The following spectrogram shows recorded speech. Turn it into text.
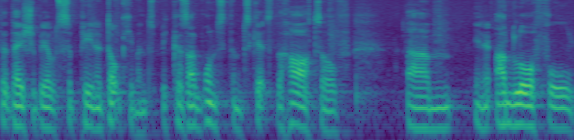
that they should be able to subpoena documents, because I wanted them to get to the heart of um, you know, unlawful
